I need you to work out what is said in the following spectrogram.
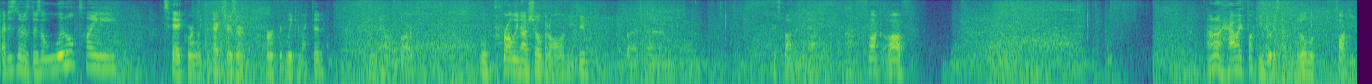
I just noticed there's a little tiny tick where like the textures are perfectly connected in my health bar. Will probably not show up at all on YouTube, but um, it's bothering me now. Oh, fuck off. I don't know how I fucking noticed that in the middle of a fucking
